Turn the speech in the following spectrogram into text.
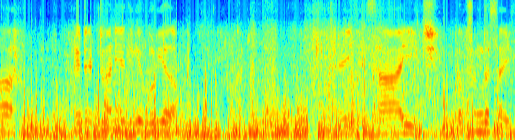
আহ এটা একটুখানি এদিকে ঘুরিয়ে দাও। এই সাইজ খুব সুন্দর সাইজ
